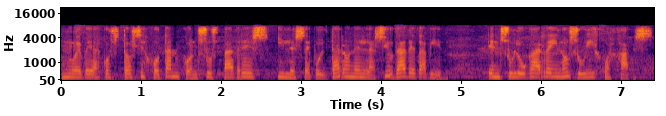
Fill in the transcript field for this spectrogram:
9. Acostóse Jotam con sus padres, y le sepultaron en la ciudad de David. En su lugar reinó su hijo Ahaz.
